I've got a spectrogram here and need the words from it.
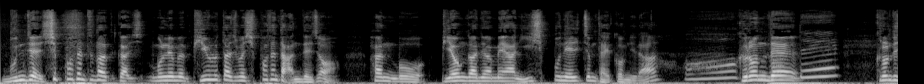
문제 10%나 그러니까 뭐냐면 비율로 따지면 10%안 되죠. 한뭐 B형 간염의 한 20분의 1쯤 될 겁니다. 아, 그런데 그런데 그런데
